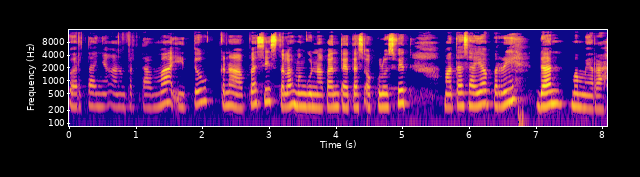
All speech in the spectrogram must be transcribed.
Pertanyaan pertama itu kenapa sih setelah menggunakan tetes Oculus Fit mata saya perih dan memerah?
